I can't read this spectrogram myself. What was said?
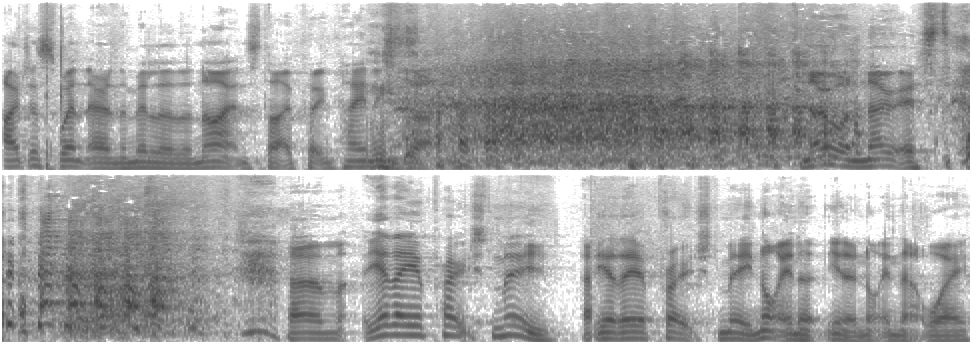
I just went there in the middle of the night and started putting paintings up. no one noticed. um, yeah, they approached me. Uh, yeah, they approached me. Not in a, you know, not in that way.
